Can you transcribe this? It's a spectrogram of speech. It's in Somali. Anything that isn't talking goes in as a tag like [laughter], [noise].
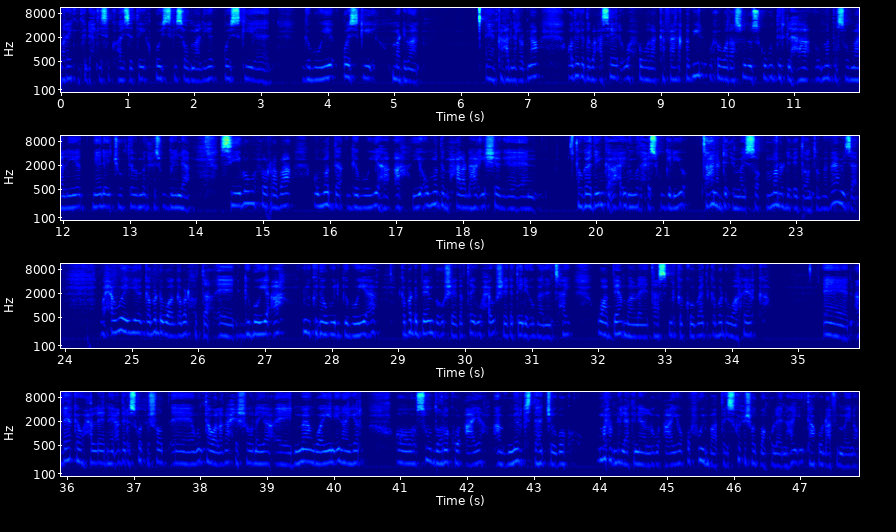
mareykanka dhexdiisa ku haysatay qoyskii soomaaliyeed qoyskii gabooye qoyskii madhibaan. Ayaan ka hadli rabnaa odayga dabacaseer wuxuu wadaa kafaare qabiil wuxuu wadaa siduu iskugu diri lahaa ummadda soomaaliyeed meel ay joogtaba madaxa isku gelin lahaa. Siiba wuxuu rabaa ummadda gabooyaha ah iyo ummadda maxaa la dhahaa iisheeg ogaadeenka ah inuu madaxa isku geliyo. Taana dhici mayso mana dhici doonto ma fahmaysaa waxa weeye gabadha waa gabadh hota gabooye ah. Wiilkana wiil gabooye ah. Gabadha been ba u sheegatay waxay u sheegatay inay ogaadeen tahay. Waa been baan leeyahay taas marka koowaad gabadha waa reerka. Adeerka waxaan leenahay adeer isku xishood intaa waa laga xishoonayaa maan waayen inaan yar oo suu doono ku caaya ama meel kasta ha joogo ma rabna laakiin inaan lagu caayo. Qof weyn baa tay isku xishood baan ku leenahay intaa ku dhaafi mayno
